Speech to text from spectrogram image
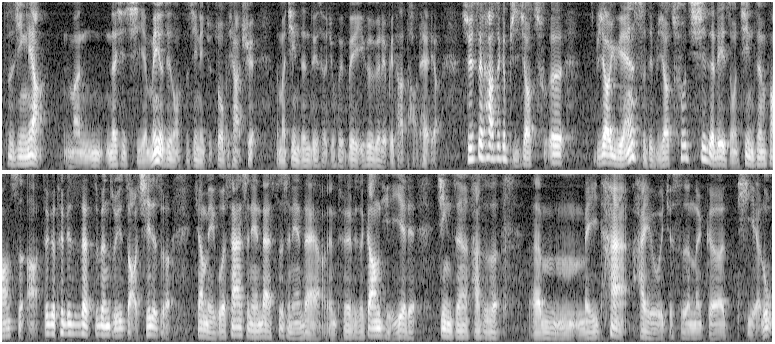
资金量，那么那些企业没有这种资金力就做不下去，那么竞争对手就会被一个个的被它淘汰掉。所以这还是个比较初呃。比较原始的、比较初期的那种竞争方式啊，这个特别是在资本主义早期的时候，像美国三十年代、四十年代啊，特别是钢铁业的竞争，还是嗯煤炭，还有就是那个铁路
